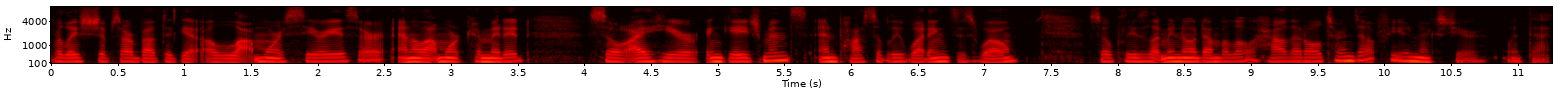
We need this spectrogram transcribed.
relationships are about to get a lot more seriouser and a lot more committed. So I hear engagements and possibly weddings as well. So please let me know down below how that all turns out for you next year with that.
